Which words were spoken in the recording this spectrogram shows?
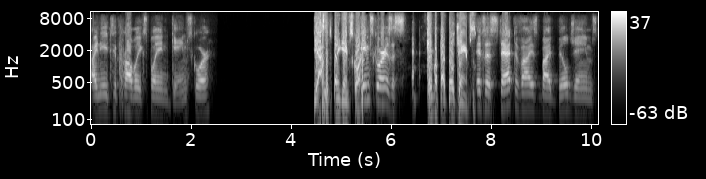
I need to probably explain game score. Yes, explain game score. Game score is a stat, Came up by Bill James. it's a stat devised by Bill James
